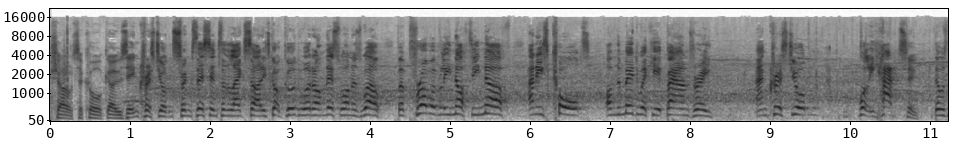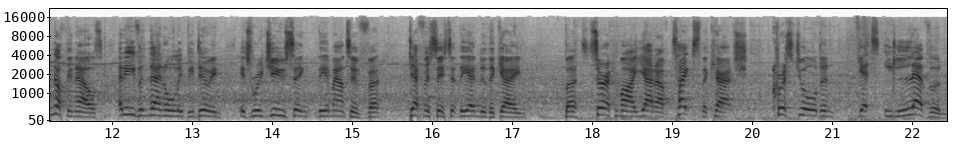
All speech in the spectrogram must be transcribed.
Charles Thakur goes in. Chris Jordan swings this into the leg side. He's got Goodwood on this one as well, but probably not enough. And he's caught on the mid wicket boundary. And Chris Jordan, well, he had to. There was nothing else. And even then, all he'd be doing is reducing the amount of uh, deficit at the end of the game. But Suryakumar Yadav takes the catch. Chris Jordan gets 11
